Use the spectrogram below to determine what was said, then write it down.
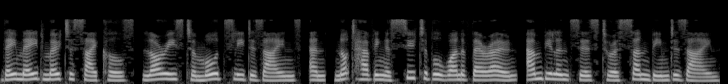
they made motorcycles, lorries to Maudslay designs, and, not having a suitable one of their own, ambulances to a Sunbeam design.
